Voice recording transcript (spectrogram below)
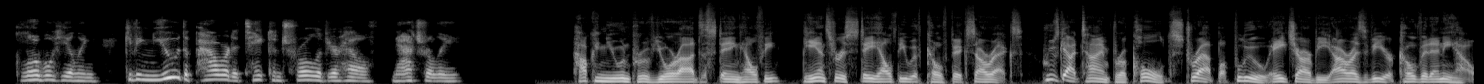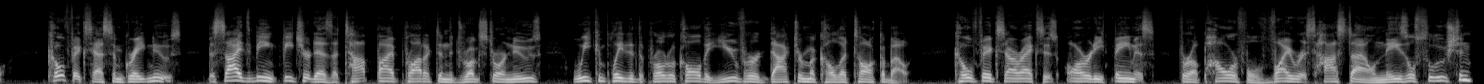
Global Healing, giving you the power to take control of your health naturally. How can you improve your odds of staying healthy? The answer is stay healthy with Cofix RX. Who's got time for a cold, strep, a flu, HRV, RSV, or COVID anyhow? Cofix has some great news. Besides being featured as a top five product in the drugstore news, we completed the protocol that you've heard Dr. McCullough talk about. Cofix RX is already famous for a powerful virus hostile nasal solution,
